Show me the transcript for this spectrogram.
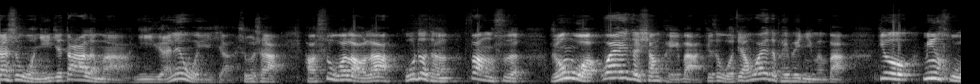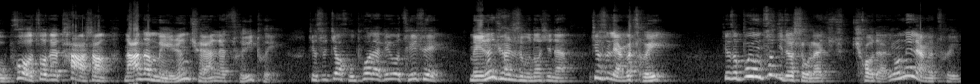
但是我年纪大了嘛，你原谅我一下，是不是啊？好，恕我老了，骨头疼，放肆，容我歪着相陪吧，就是我这样歪着陪陪你们吧。又命琥珀坐在榻上，拿着美人拳来捶腿，就是叫琥珀来给我捶捶。美人拳是什么东西呢？就是两个锤。”就是不用自己的手来敲的，用那两个锤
